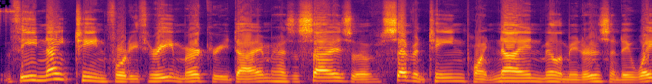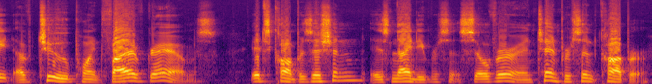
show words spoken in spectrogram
The 1943 Mercury dime has a size of 17.9 millimeters and a weight of 2.5 grams. Its composition is 90% silver and 10% copper.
